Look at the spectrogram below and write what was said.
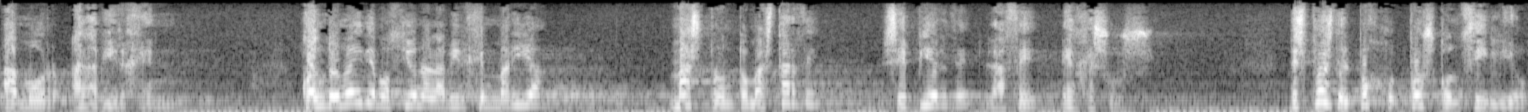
amor a la Virgen, cuando no hay devoción a la Virgen María, más pronto, más tarde, se pierde la fe en Jesús. Después del posconcilio,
